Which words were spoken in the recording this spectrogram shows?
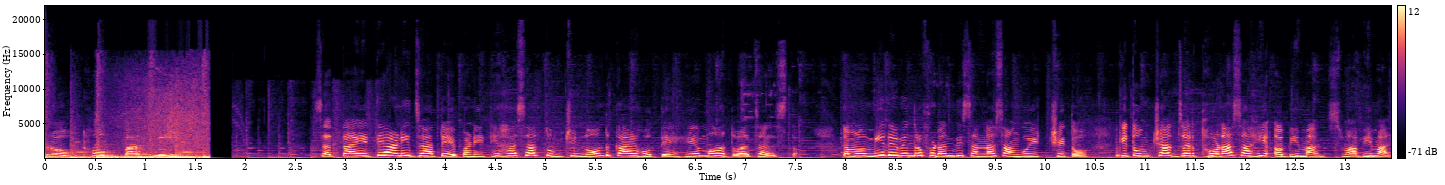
रोखोक बातमी. सत्ता येते आणि जाते पण इतिहासात तुमची नोंद काय होते हे महत्वाचं असतं. त्यामुळे मी देवेंद्र फडणवीसांना सांगू इच्छितो की तुमच्यात जर थोडासाही अभिमान स्वाभिमान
